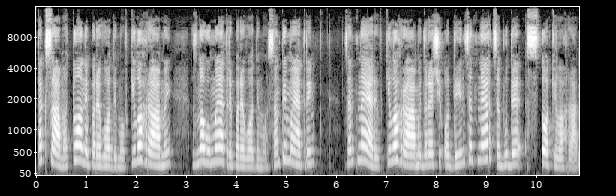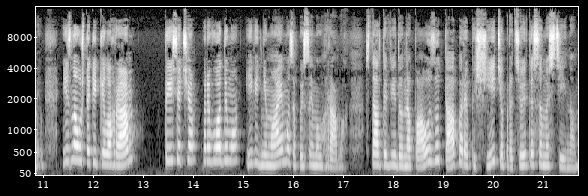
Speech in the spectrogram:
Так само тони переводимо в кілограми. Знову метри переводимо в сантиметри. Центнери в кілограми. До речі, один центнер це буде 100 кілограмів. І знову ж таки, кілограм тисяча переводимо і віднімаємо, записуємо в грамах. Ставте відео на паузу та перепишіть, опрацюйте самостійно.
